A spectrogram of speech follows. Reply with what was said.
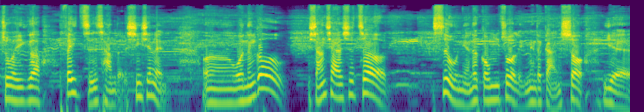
作为一个非职场的新鲜人，嗯，我能够想起来是这四五年的工作里面的感受，也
